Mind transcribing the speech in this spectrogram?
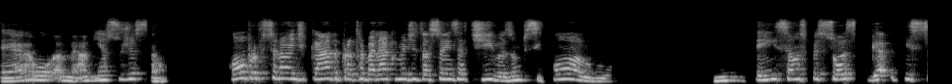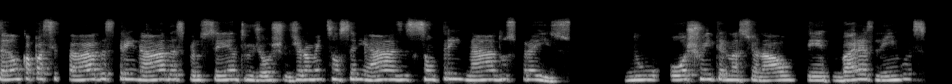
É a minha sugestão. Qual o profissional indicado para trabalhar com meditações ativas? Um psicólogo? Tem, são as pessoas que são capacitadas, treinadas pelo centro de Osho, geralmente são saniases, são treinados para isso. No Osho Internacional tem várias línguas,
